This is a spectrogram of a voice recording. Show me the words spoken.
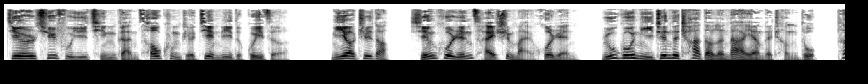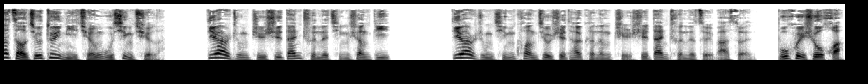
进而屈服于情感操控者建立的规则。你要知道，闲货人才是买货人。如果你真的差到了那样的程度，他早就对你全无兴趣了。第二种只是单纯的情商低，第二种情况就是他可能只是单纯的嘴巴损，不会说话，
